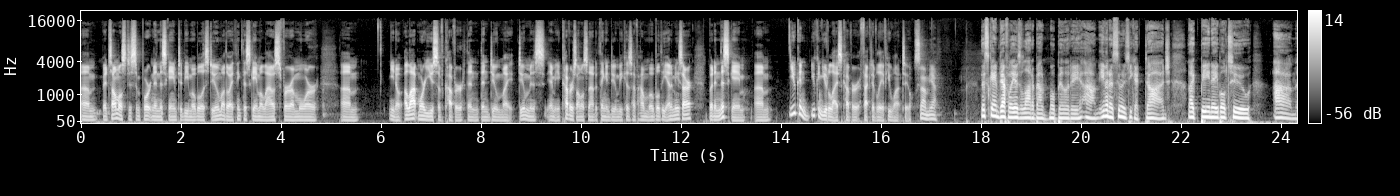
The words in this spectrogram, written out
Um, it's almost as important in this game to be mobile as Doom, although I think this game allows for a more, um, you know, a lot more use of cover than than Doom might. Doom is, I mean, cover is almost not a thing in Doom because of how mobile the enemies are. But in this game, um, you can you can utilize cover effectively if you want to. Some, yeah. This game definitely is a lot about mobility. Um, even as soon as you get dodge, like being able to um,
